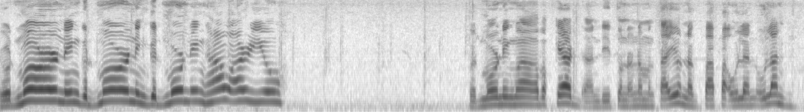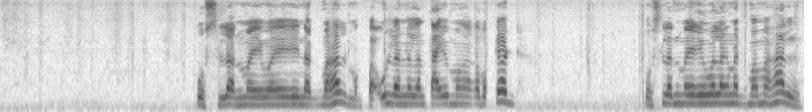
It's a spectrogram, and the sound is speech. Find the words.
Good morning, good morning, good morning. How are you? Good morning mga kabakyard. Andito na naman tayo, nagpapaulan-ulan. Puslan may, may nagmahal, magpaulan na lang tayo mga kabakyard. Puslan may walang nagmamahal.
